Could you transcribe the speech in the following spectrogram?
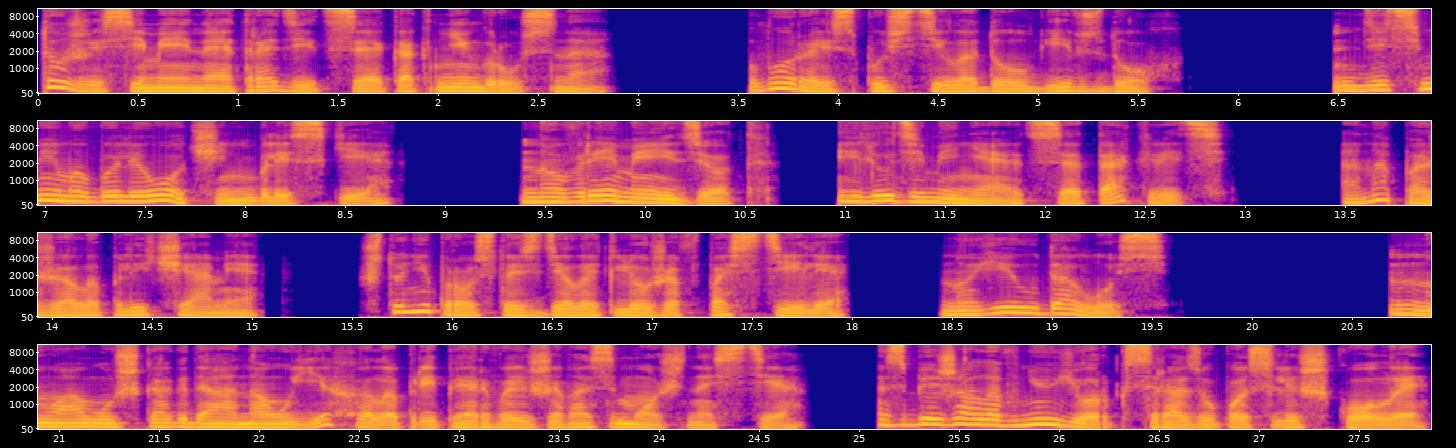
Тоже семейная традиция, как не грустно. Лора испустила долгий вздох. Детьми мы были очень близки. Но время идет, и люди меняются, так ведь? Она пожала плечами, что не просто сделать лежа в постели, но ей удалось. Ну а уж когда она уехала при первой же возможности, сбежала в Нью-Йорк сразу после школы,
